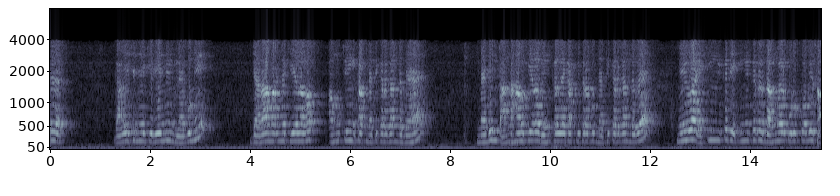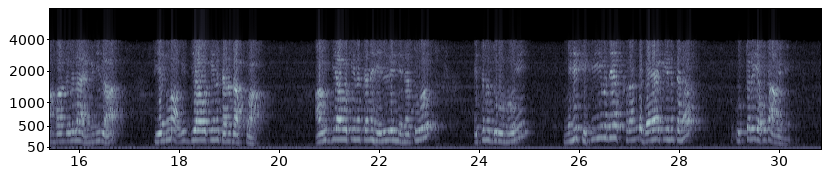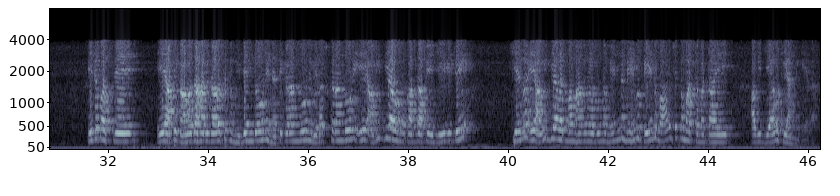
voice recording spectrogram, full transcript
ගවේෂණය කිරීමෙන් ලැබුණේ ජරා මරණ කියලාවත් අමුතුවෙන් එකක් නැති කරගන්න බෑ. මැදින් තණ්හාව කියලා වෙන් කළ එකක් විතරකුත් නැති කරගන්න බෑ. මේවා එකින් එකට එකින් එකට දන්වල් කුරුක් වගේ සම්බන්ධ වෙලා ඇමිනිලා තියෙනවා අවිද්‍යාව කියන තැන දක්වා. අවිද්‍යාව කියන තැන හෙල්ලෙන්නේ නැතුව එතන දුරු නොවේ මෙහි කිසිම දෙයක් කරන්න බෑ කියන තැන උත්තරේ අපිට ආවේ මේක. ඊට පස්සේ ඒ අපි කවදා හරි දවසක මිදෙන්න ඕනේ නැති කරන්න ඕනේ වෙනස් කරන්න ඕනේ ඒ අවිද්‍යාව මොකද්ද අපේ ජීවිතේ කියලා ඒ අවිද්‍යාවත් මම හඳුනලා දුන්නා මෙන්න මෙහෙම පේන මානසික මට්ටමටයි අවිද්‍යාව කියන්නේ කියලා.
